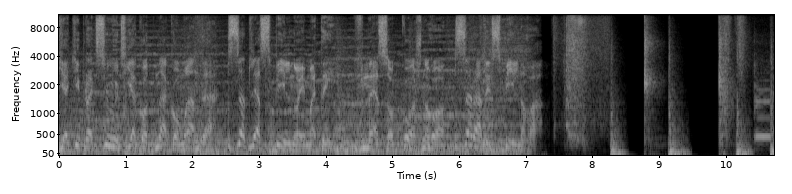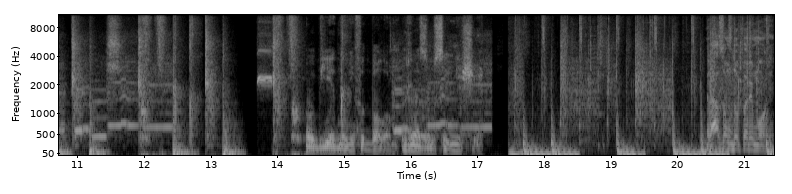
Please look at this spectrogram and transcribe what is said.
які працюють як одна команда задля спільної мети. Внесок кожного заради спільного. Об'єднані футболом. Разом сильніші. Разом до перемоги.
